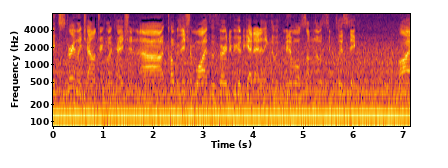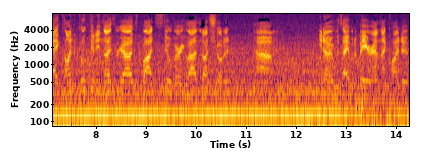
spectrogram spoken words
extremely challenging location. Uh, composition wise, it was very difficult to get anything that was minimal, something that was simplistic. I kind of cooked it in those regards, but still very glad that I shot it. Um, you know, was able to be around that kind of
